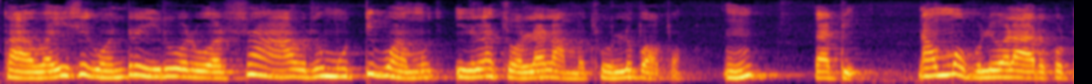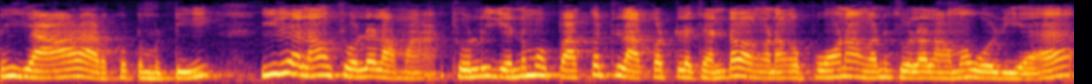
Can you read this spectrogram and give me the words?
க வயசுக்கு வந்து இருபது வருஷம் ஆகுது. முட்டி போன மு- இதெல்லாம் சொல்லலாமா? சொல்லு பார்ப்போம் ம்? காட்டி. நம்ம புள்ளிவளாக இருக்கட்டும் யாராக இருக்கட்டும் முட்டி. இதெல்லாம் சொல்லலாமா? சொல்லு. என்னமோ பக்கத்தில் அக்கத்தில் சண்டை வாங்கினாங்க போனாங்கன்னு சொல்லலாமா ஒழிய?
